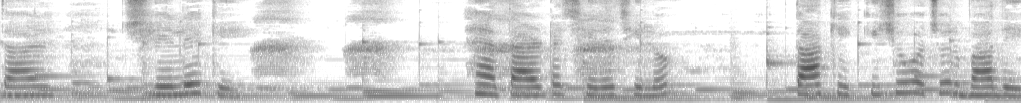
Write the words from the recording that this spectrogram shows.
তার ছেলেকে হ্যাঁ তার একটা ছেলে ছিল, তাকে কিছু বছর বাদে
